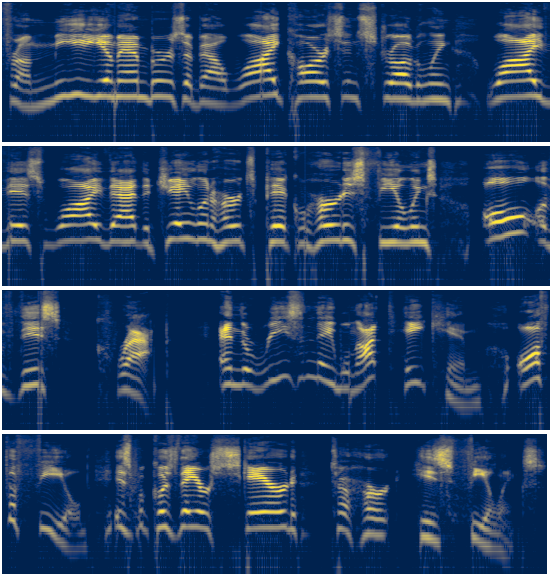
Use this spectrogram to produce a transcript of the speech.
from media members about why Carson's struggling, why this, why that, the Jalen Hurts pick hurt his feelings, all of this crap. And the reason they will not take him off the field is because they are scared to hurt his feelings.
